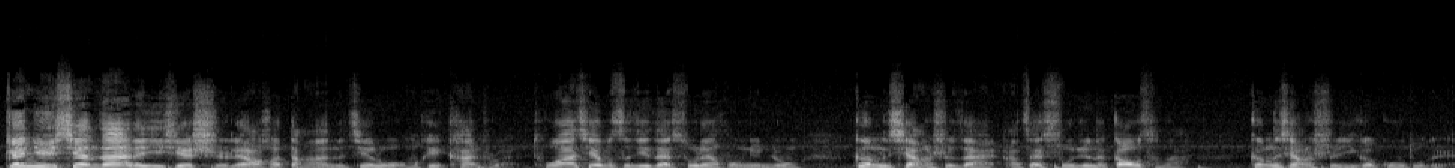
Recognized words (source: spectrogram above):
根据现在的一些史料和档案的揭露，我们可以看出来，图哈切夫斯基在苏联红军中更像是在啊，在苏军的高层啊，更像是一个孤独的人。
